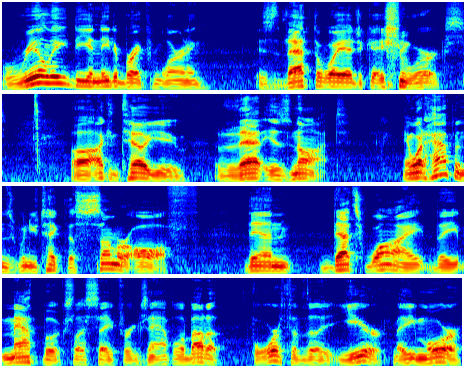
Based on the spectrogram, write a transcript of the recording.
really do you need a break from learning? Is that the way education works uh, I can tell you that is not. And what happens when you take the summer off, then that's why the math books, let's say, for example, about a fourth of the year, maybe more,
